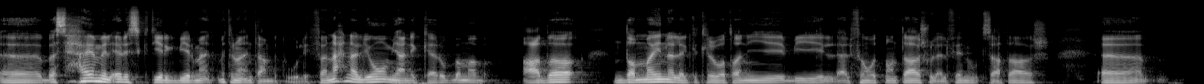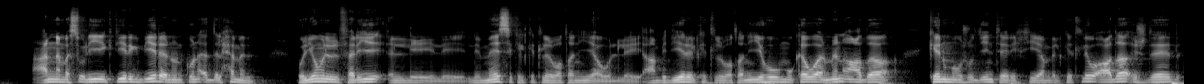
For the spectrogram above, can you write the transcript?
آه، بس حامل إرث كتير كبير مثل ما أنت عم بتقولي. فنحن اليوم يعني كربما أعضاء انضمينا للكتلة الوطنية بال 2018 وال 2019 آه عندنا مسؤولية كتير كبيرة إنه نكون قد الحمل. واليوم الفريق اللي اللي, ماسك الكتلة الوطنية أو اللي عم بيدير الكتلة الوطنية هو مكون من أعضاء كانوا موجودين تاريخيا بالكتلة وأعضاء جداد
